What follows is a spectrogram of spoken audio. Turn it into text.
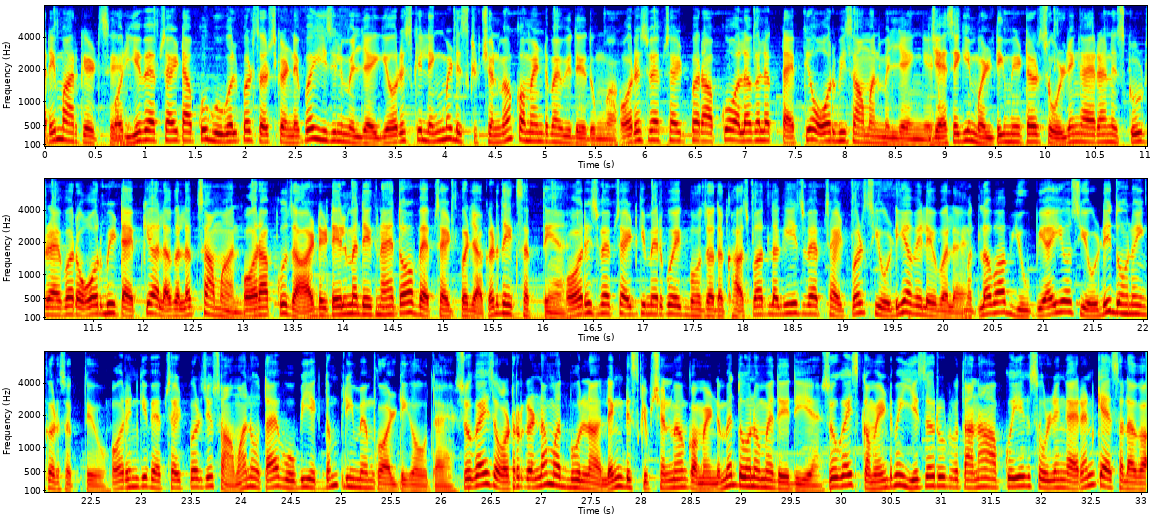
ए मार्केट से। और ये वेबसाइट आपको गूगल पर सर्च करने पर इजिली मिल जाएगी और इसकी लिंक मैं डिस्क्रिप्शन में और कमेंट में भी दे दूँगा। और इस वेबसाइट पर आपको अलग अलग टाइप के और भी सामान मिल जाएँगे। जैसे की मल्टीमीटर सोल्डरिंग आयरन स्क्रू ड्राइवर और भी टाइप के अलग अलग सामान। और आपको ज़्यादा डिटेल में देखना है तो आप वेबसाइट पर जाकर देख सकते हैं। और इस वेबसाइट की मेरे को एक बहुत ज़्यादा खास बात लगी, इस वेबसाइट पर सीओडी अवेलेबल है। मतलब आप यूपीआई और सीओडी दोनों ही कर सकते हो। और इनकी वेबसाइट पर जो सामान होता है, वो भी एकदम प्रीमियम क्वालिटी का होता है। सो गाइज़ ऑर्डर करना मत भूलना। लिंक डिस्क्रिप्शन में और कमेंट में दोनों में दे दी है। सो गाइज़ कमेंट में ये ज़रूर बताना आपको ये सोल्डिंग आयरन कैसा लगा।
